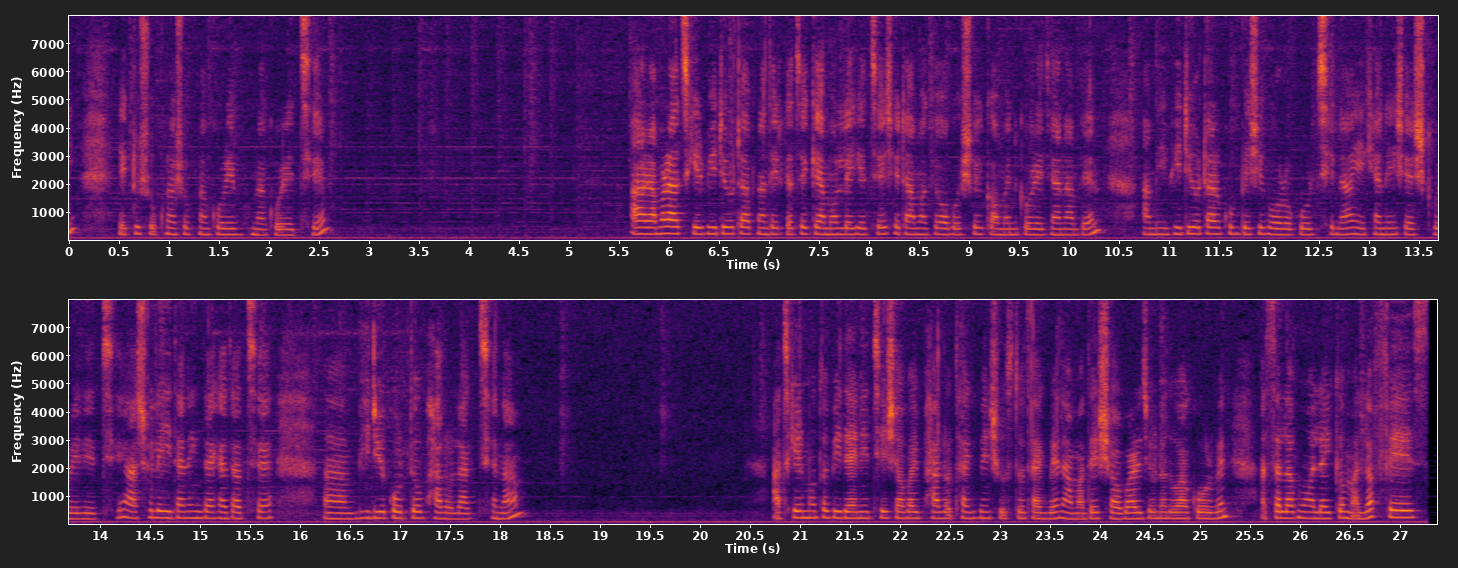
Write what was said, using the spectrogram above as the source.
একটু শুকনা শুকনা করে ভুনা করেছি। আর আমার আজকের ভিডিওটা আপনাদের কাছে কেমন লেগেছে সেটা আমাকে অবশ্যই কমেন্ট করে জানাবেন। আমি ভিডিওটা আর খুব বেশি বড় করছি না, এখানেই শেষ করে দিচ্ছি। আসলে ইদানিং দেখা যাচ্ছে ভিডিও করতেও ভালো লাগছে না। আজকের মতো বিদায় নিচ্ছি। সবাই ভালো থাকবেন, সুস্থ থাকবেন। আমাদের সবার জন্য দোয়া করবেন। আসসালামু আলাইকুম, আল্লাহ হাফেজ।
